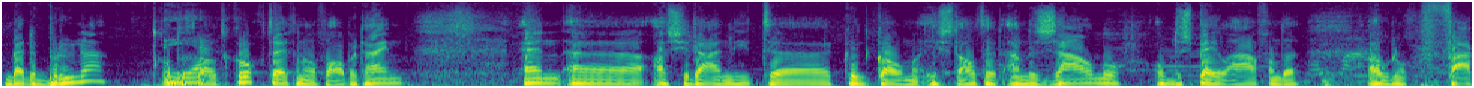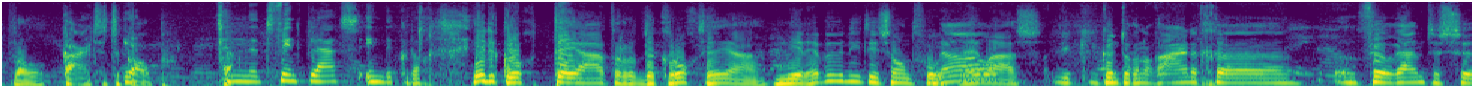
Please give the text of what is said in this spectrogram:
bij de Bruna. Op de Ja. Grote Krocht tegenover Albert Heijn. En eh, als je daar niet eh, kunt komen, is het altijd aan de zaal nog op de speelavonden ook nog vaak wel kaarten te koop. En het vindt plaats in de krocht. In de krocht, theater de krocht, hè, ja. Meer hebben we niet in Zandvoort, Nou, helaas. Je, je kunt toch nog aardig eh, veel ruimtes eh,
